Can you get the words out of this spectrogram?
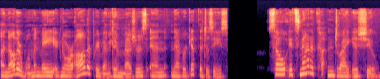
another woman may ignore all the preventative measures and never get the disease. So it's not a cut and dry issue.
